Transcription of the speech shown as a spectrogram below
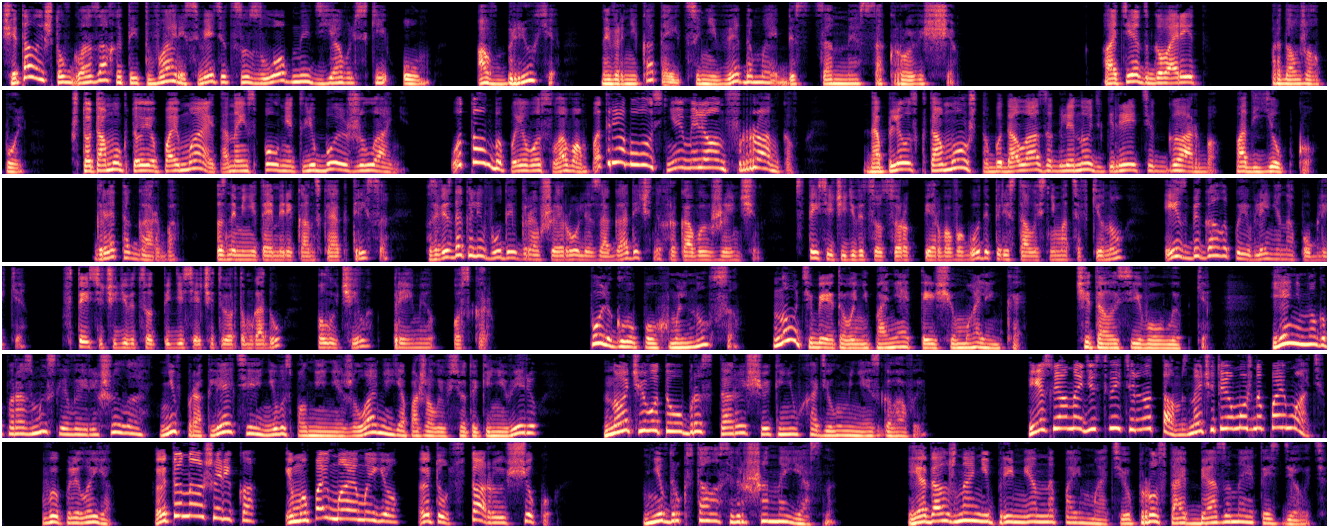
Считалось, что в глазах этой твари светится злобный дьявольский ум, а в брюхе наверняка таится неведомое бесценное сокровище. «Отец говорит, — продолжал Поль, — что тому, кто ее поймает, она исполнит любое желание. Вот он бы, по его словам, потребовал с нее миллион франков. Да плюс к тому, чтобы дала заглянуть Грете Гарбо под юбку. Грета Гарбо, знаменитая американская актриса, звезда Голливуда, игравшая роли загадочных роковых женщин, с 1941 года перестала сниматься в кино и избегала появления на публике. В 1954 году получила премию «Оскар». Поль глупо ухмыльнулся, «Ну, тебе этого не понять, ты еще маленькая», — читалось его улыбке. Я немного поразмыслила и решила, ни в проклятие, ни в исполнение желаний я, пожалуй, все-таки не верю, но чего-то образ старой щеки не уходил у меня из головы. «Если она действительно там, значит, ее можно поймать», — выпалила я. «Это наша река, и мы поймаем ее, эту старую щеку». Мне вдруг стало совершенно ясно. Я должна непременно поймать ее, просто обязана это сделать.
